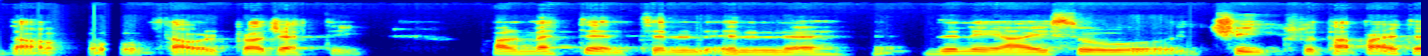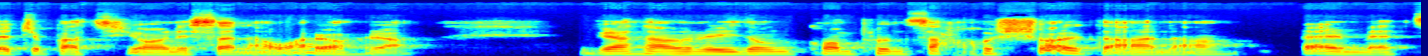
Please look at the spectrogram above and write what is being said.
f'daw il-proġetti. Bħal mettint il-dini għajsu ċiklu ta' parteċipazzjoni sena wara oħra. Vjata nridu nkomplu nsaħħu x-xogħol tagħna permezz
